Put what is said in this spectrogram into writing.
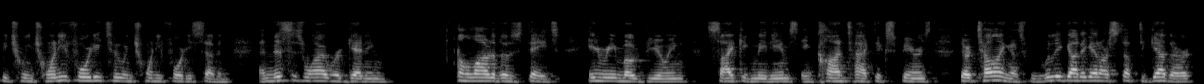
between 2042 and 2047. And this is why we're getting a lot of those dates in remote viewing, psychic mediums, in contact experience. They're telling us we really got to get our stuff together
